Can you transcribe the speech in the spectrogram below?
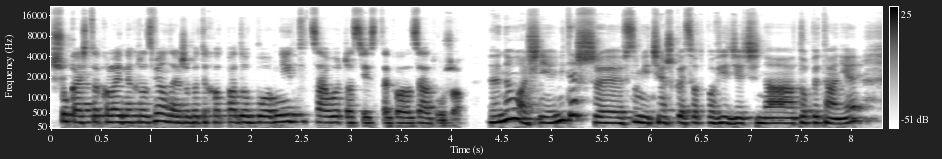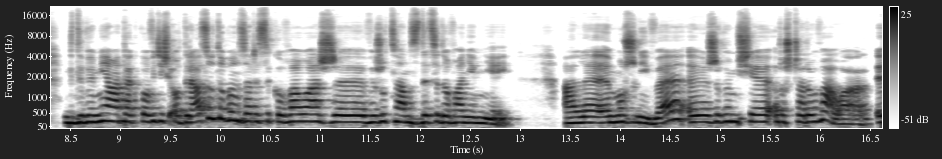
szukać to kolejnych rozwiązań, żeby tych odpadów było mniej, to cały czas jest tego za dużo. No właśnie, mi też e, w sumie ciężko jest odpowiedzieć na to pytanie. Gdybym miała tak powiedzieć od razu, to bym zaryzykowała, że wyrzucam zdecydowanie mniej. Ale możliwe, e, żebym się rozczarowała. E,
